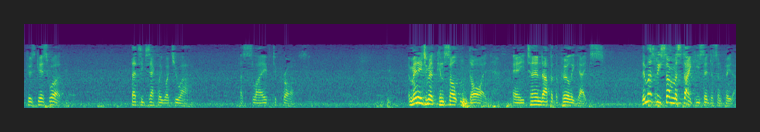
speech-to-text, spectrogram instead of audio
Because guess what? That's exactly what you are a slave to Christ. A management consultant died and he turned up at the pearly gates. There must be some mistake, he said to St. Peter.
